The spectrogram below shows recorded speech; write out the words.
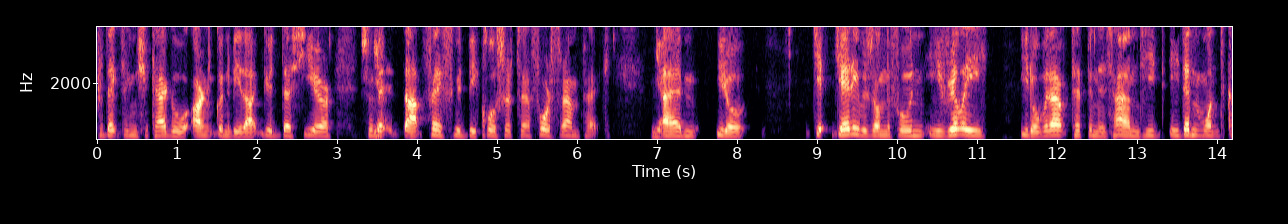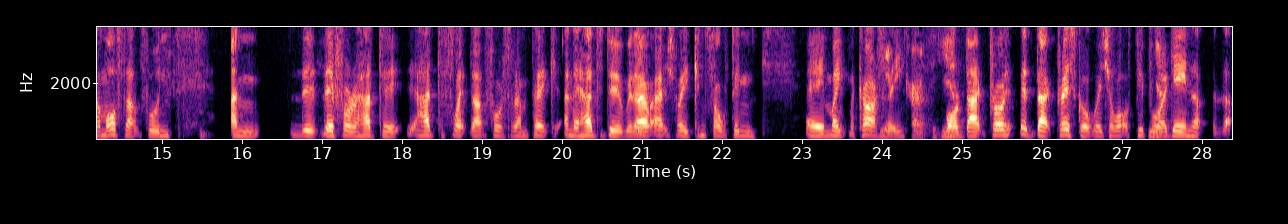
predicting Chicago aren't going to be that good this year, so yeah. that that fifth would be closer to a fourth round pick. Yeah. Um, you know, J- Jerry was on the phone. He really, you know, without tipping his hand, he he didn't want to come off that phone, and therefore had to had to flip that fourth round pick, and they had to do it without actually consulting uh, Mike McCarthy, McCarthy yeah. or Dak, Pro, uh, Dak Prescott, which a lot of people yeah. again that,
